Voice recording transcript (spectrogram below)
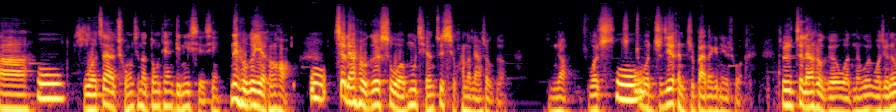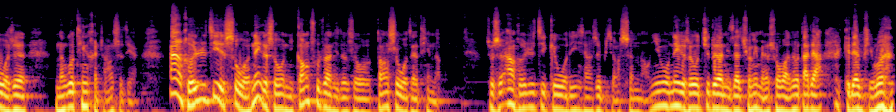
啊、嗯我在重庆的冬天给你写信，那首歌也很好。嗯，这两首歌是我目前最喜欢的两首歌，你知道，我是、嗯我直接很直白的跟你说，就是这两首歌我能够，我觉得我是能够听很长时间。《暗河日记》是我那个时候你刚出专辑的时候，当时我在听的，就是《暗河日记》给我的印象是比较深的，因为我那个时候记得你在群里面说嘛，就是大家给点评论。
